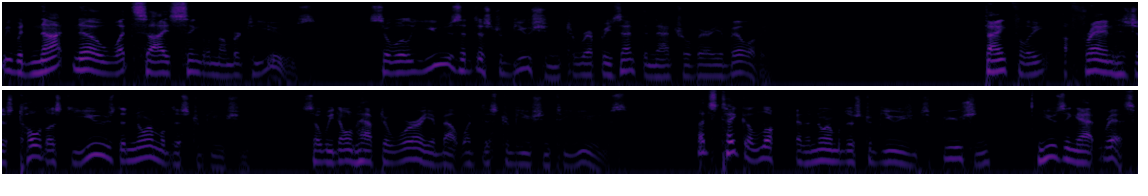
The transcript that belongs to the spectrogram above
we would not know what size single number to use. So we'll use a distribution to represent the natural variability. Thankfully, a friend has just told us to use the normal distribution, so we don't have to worry about what distribution to use. Let's take a look at a normal distribution using at risk.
